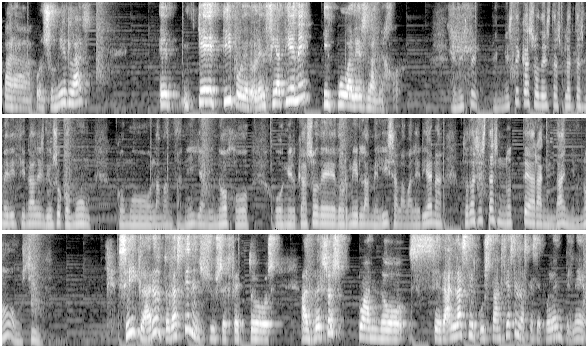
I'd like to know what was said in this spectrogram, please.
para consumirlas eh, qué tipo de dolencia tiene y cuál es la mejor. En este, en este caso de estas plantas medicinales de uso común, como la manzanilla, el hinojo, o en el caso de dormir la melisa, la valeriana, todas estas no te harán daño, ¿no? ¿O sí? Sí, claro, todas tienen sus efectos adversos cuando se dan las circunstancias en las que se pueden tener.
